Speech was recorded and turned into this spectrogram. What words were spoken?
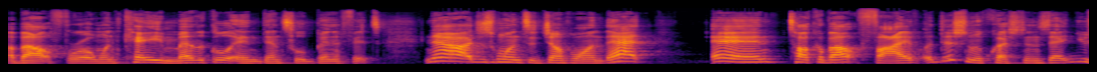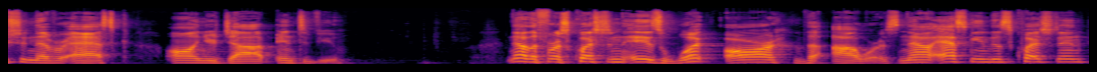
about 401k, medical, and dental benefits? Now, I just wanted to jump on that and talk about five additional questions that you should never ask on your job interview. Now, the first question is What are the hours? Now, asking this question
